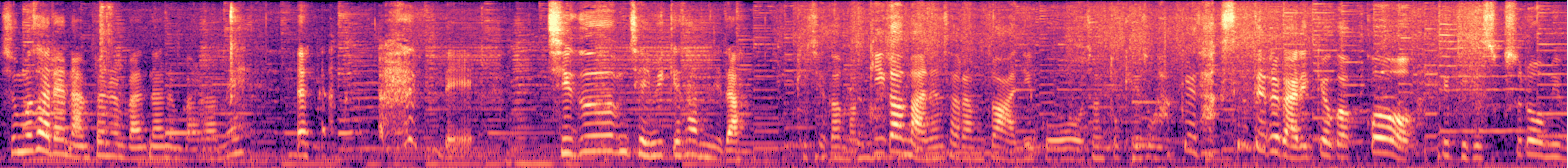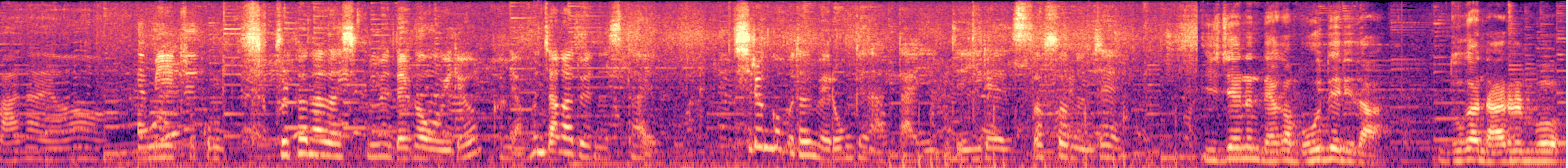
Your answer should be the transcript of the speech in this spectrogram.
스무 살의 남편을 만나는 바람에 네 지금 재밌게 삽니다. 제가 막 끼가 많은 사람도 아니고 전 또 계속 학교에서 학생들을 가르쳐 갖고 되게 쑥스러움이 많아요. 몸이 조금 불편하다 싶으면 내가 오히려 그냥 혼자가 되는 스타일. 싫은 것보다는 외로운 게 낫다. 이제 이랬었었는데 이제는 내가 모델이다. 누가 나를 뭐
